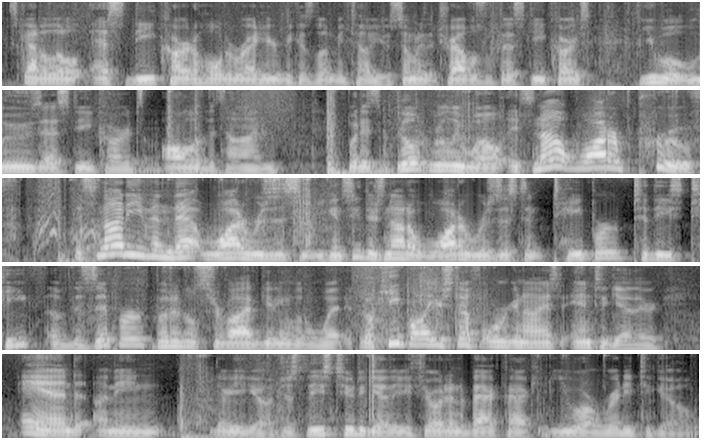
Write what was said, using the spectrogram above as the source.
It's got a little SD card holder right here because let me tell you, somebody that travels with SD cards, you will lose SD cards all of the time. But it's built really well. It's not waterproof. It's not even that water resistant. You can see there's not a water resistant taper to these teeth of the zipper, but it'll survive getting a little wet. It'll keep all your stuff organized and together. And, I mean, there you go. Just these two together, you throw it in a backpack, you are ready to go.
